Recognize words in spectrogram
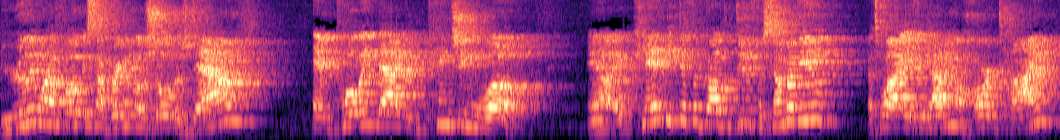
You really want to focus on bringing those shoulders down and pulling back and pinching low. Now, it can be difficult to do for some of you. That's why if you're having a hard time,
